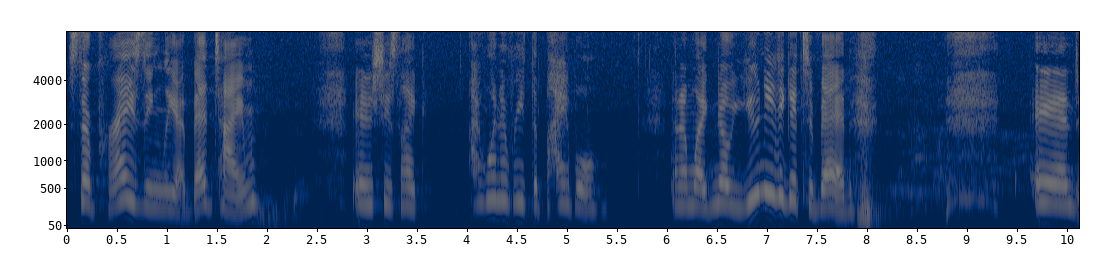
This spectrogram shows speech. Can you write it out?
surprisingly at bedtime, and she's like, I want to read the Bible. And I'm like, no, you need to get to bed. and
